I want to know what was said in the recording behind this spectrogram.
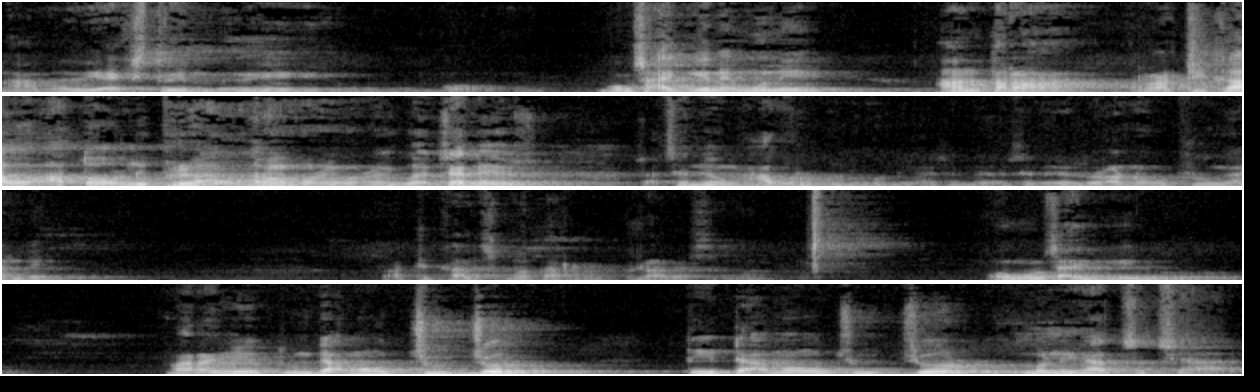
Nah, dari ekstrim ini wong saiki nek muni antara radikal atau liberal. Ngono-ngono iku jane sakjane ngawur ngono. Jane ora ono hubungane. Radikalisme liberalisme. Wong saiki marah itu ndak mau jujur, tidak mau jujur melihat sejarah.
